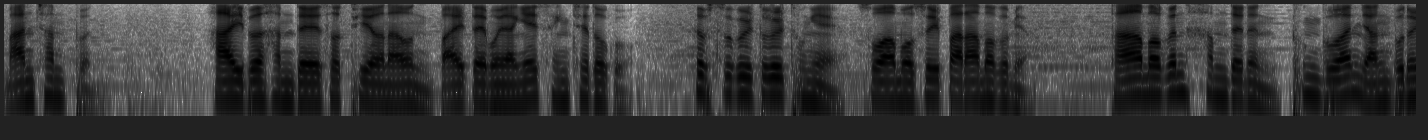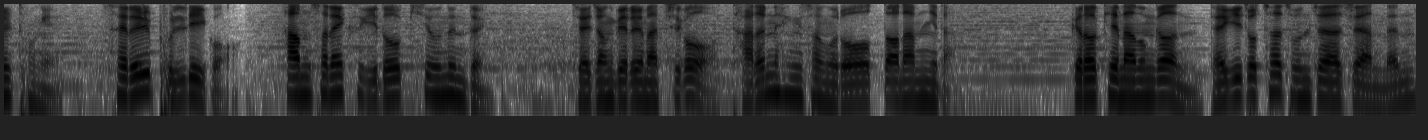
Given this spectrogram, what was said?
만찬뿐. 하이브 함대에서 튀어나온 빨대 모양의 생체 도구 흡수굴뚝을 통해 소화못을 빨아먹으며 다 먹은 함대는 풍부한 양분을 통해 새를 불리고 함선의 크기도 키우는 등 재정비를 마치고 다른 행성으로 떠납니다. 그렇게 남은 건 대기조차 존재하지 않는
